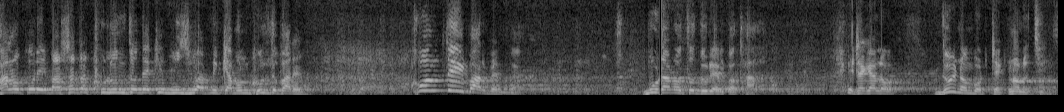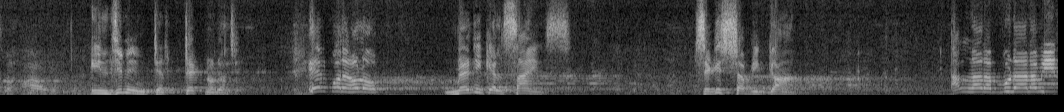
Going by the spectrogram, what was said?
ভালো করে এই বাসাটা খুলুন তো দেখি, বুঝব আপনি কেমন খুলতে পারেন। খুলতেই পারবেন না। বুড়ানো তো দূরের কথা। এটা গেল দুই নম্বর টেকনোলজি ইঞ্জিনিয়ারিং টেকনোলজি এরপরে হলো মেডিকেল সায়েন্স চিকিৎসা বিজ্ঞান। আল্লাহ রাব্বুল আলামিন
